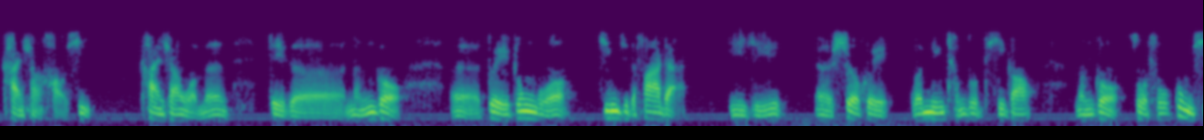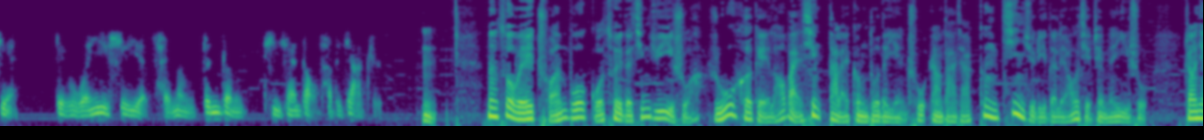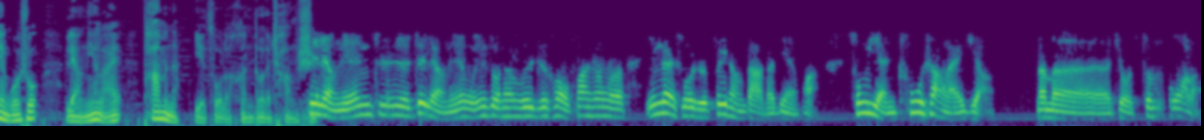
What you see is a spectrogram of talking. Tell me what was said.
看上好戏，看上我们这个能够。呃，对中国经济的发展以及呃社会文明程度的提高，能够做出贡献，这个文艺事业才能真正体现到它的价值。嗯，那作为传播国粹的京剧艺术啊，如何给老百姓带来更多的演出，让大家更近距离的了解这门艺术？张建国说，两年来他们呢也做了很多的尝试。这两年这这两年文艺座谈会之后，发生了应该说是非常大的变化。从演出上来讲。那么就增多了，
